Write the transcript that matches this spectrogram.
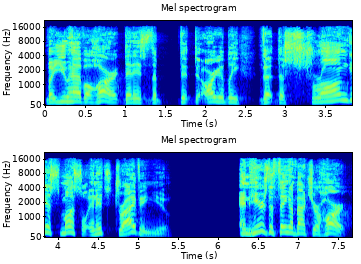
But you have a heart that is the, the, the arguably the, the strongest muscle, and it's driving you. And here's the thing about your heart,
